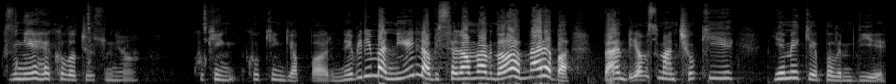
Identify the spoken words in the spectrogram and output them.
Kızı niye heckle atıyorsun ya? Cooking, cooking yap bari. Ne bileyim ben niye illa bir selam vermeden. Aa, merhaba. Ben biliyor musun ben çok iyi yemek yapalım diye.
